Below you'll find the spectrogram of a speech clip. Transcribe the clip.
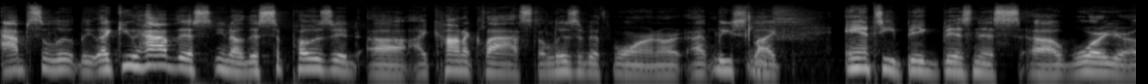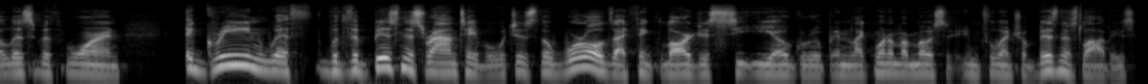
Absolutely. Like you have this, you know, this supposed uh, iconoclast Elizabeth Warren, or at least like anti big business uh, warrior Elizabeth Warren, agreeing with with the Business Roundtable, which is the world's, I think, largest CEO group and like one of our most influential business lobbies.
